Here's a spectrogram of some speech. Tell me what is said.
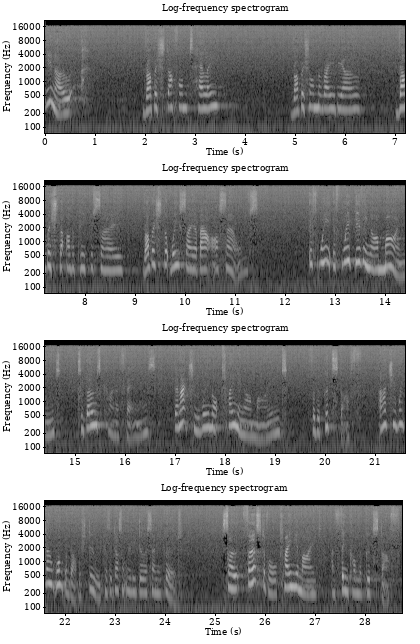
you know, rubbish stuff on telly, rubbish on the radio, rubbish that other people say, rubbish that we say about ourselves. If, we, if we're giving our mind to those kind of things, then actually we're not training our mind for the good stuff. And actually, we don't want the rubbish, do we? Because it doesn't really do us any good. So, first of all, train your mind and think on the good stuff.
